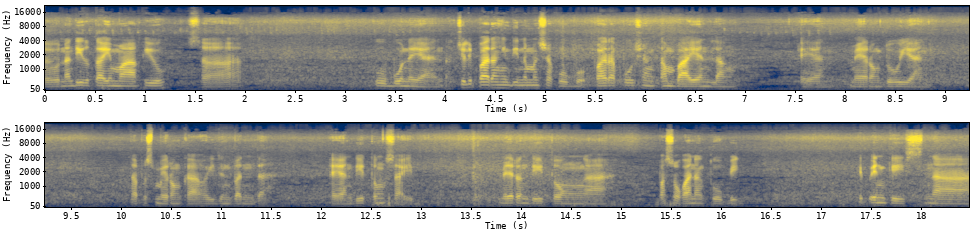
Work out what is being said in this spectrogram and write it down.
So, nandito tayo mga Q sa kubo na yan. Actually, parang hindi naman siya kubo. Para po siyang tambayan lang. Ayan, merong duyan. Tapos merong kahoy din banda. Ayan, ditong side. Meron ditong ah, pasukan ng tubig. If in case na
